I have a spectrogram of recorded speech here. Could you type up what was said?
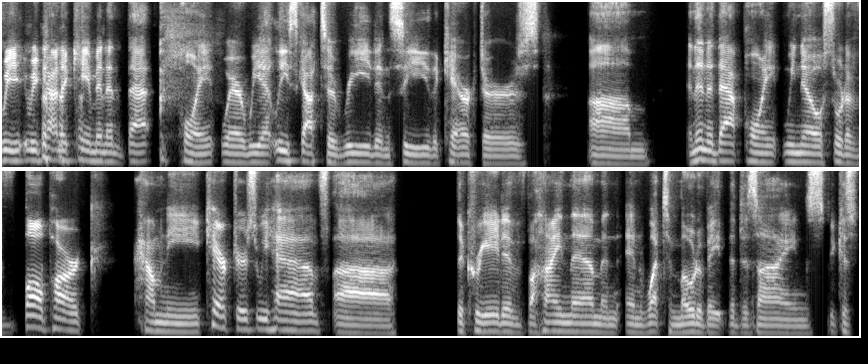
We we kind of came in at that point where we at least got to read and see the characters. Um, and then at that point, we know sort of ballpark how many characters we have. Uh, the creative behind them and and what to motivate the designs because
